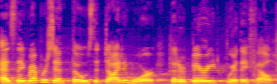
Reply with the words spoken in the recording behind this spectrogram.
as they represent those that died in war that are buried where they fell.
